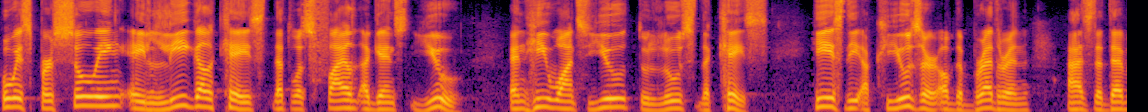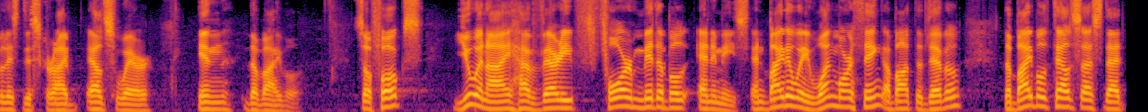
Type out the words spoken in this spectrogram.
who is pursuing a legal case that was filed against you and he wants you to lose the case. He is the accuser of the brethren, as the devil is described elsewhere in the Bible. So, folks, you and I have very formidable enemies. And by the way, one more thing about the devil the Bible tells us that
